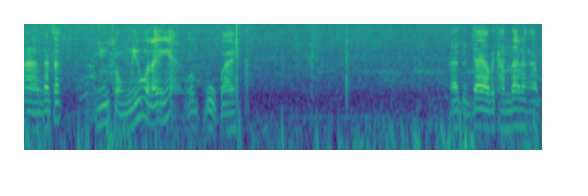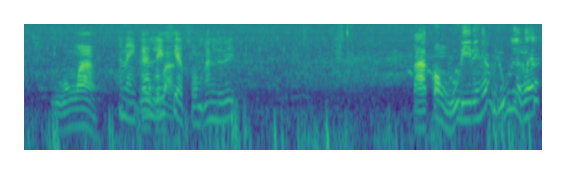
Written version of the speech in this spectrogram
ห่างกันสักนิ้วสองนิ้วอะไรอย่างเงี้ยเราปลูกไปถ้าสนใจเอาไปทำได้นะครับ อยู่ว่างอันไหนก็เล็กเสียบสองอันเลยๆตากล้องรู้ดีไปงั้นไม่รู้เรื่องเลยนะ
